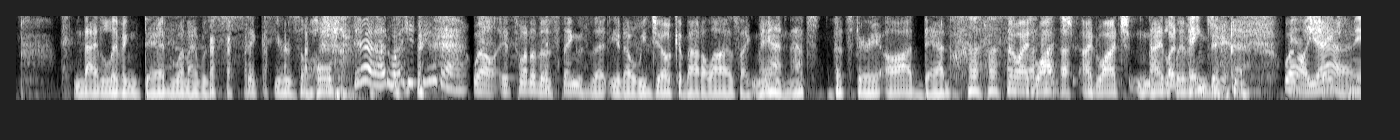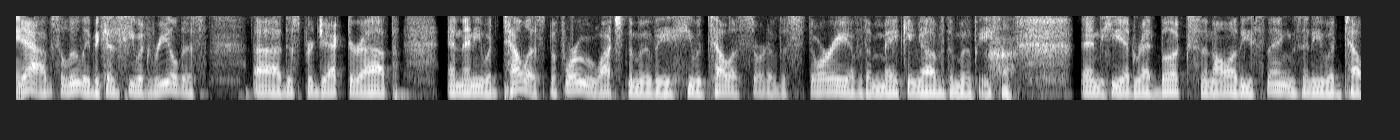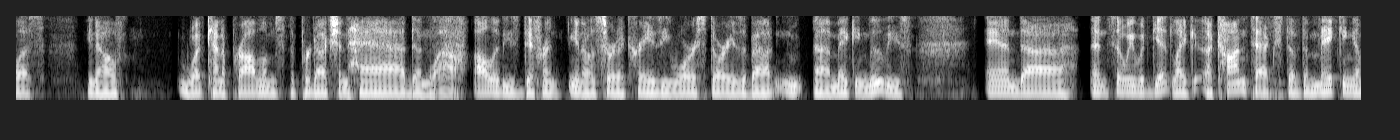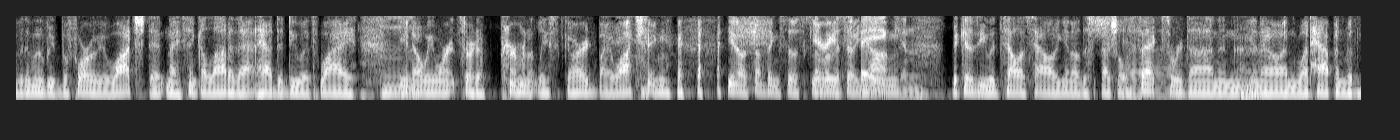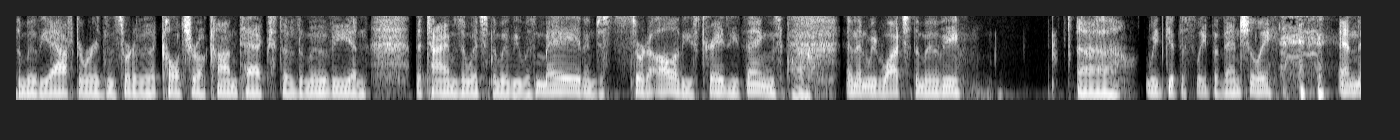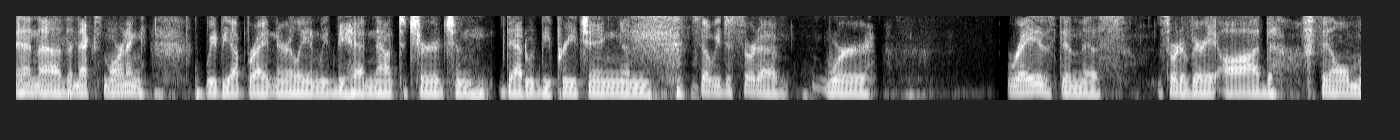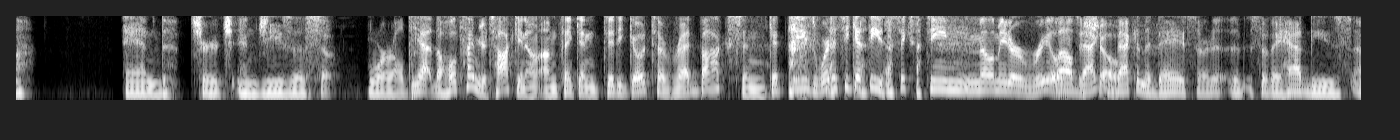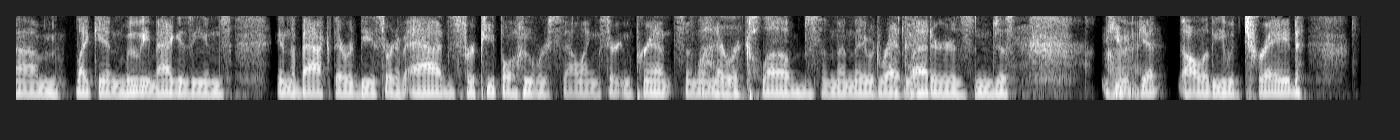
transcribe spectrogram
Night Living Dead when I was six years old. Dad, why'd you do that? Well, it's one of those things that you know we joke about a lot. It's like, man, that's that's very odd, Dad. So I'd watch I'd watch Night But Living thank you. Dead. well, It yeah, me. yeah, absolutely, because he would reel this uh, this projector up, and then he would tell us before we watched the movie. He would tell us sort of the story of the making of the movie, and he had read books and all of these things, and he would tell us, you know. What kind of problems the production had, and Wow. all of these different, you know, sort of crazy war stories about uh, making movies. And uh, and so we would get like a context of the making of the movie before we watched it, and I think a lot of that had to do with why you know we weren't sort of permanently scarred by watching you know something so scary so young and- because he would tell us how you know the special effects were done and you know and what happened with the movie afterwards and sort of the cultural context of the movie and the times in which the movie was made and just sort of all of these crazy things. And then we'd watch the movie uh, we'd get to sleep eventually. And then uh, the next morning we'd be up bright and early and we'd be heading out to church and dad would be preaching. And so we just sort of were raised in this sort of very odd film and church and Jesus world. Yeah, the whole time you're talking, I'm, I'm thinking, did he go to Redbox and get these? Where does he get these 16 millimeter reels Well, to back show? back in the day, sort of, so they had these, um, like in movie magazines, in the back there would be sort of ads for people who were selling certain prints, and then there were clubs, and then they would write letters, and just he would get all of the he would trade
